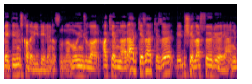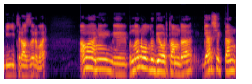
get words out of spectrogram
beklediğimiz kadar iyi değil en azından. Oyuncular, hakemler, herkes herkese bir şeyler söylüyor yani. Bir itirazları var. Ama hani e, bunların olduğu bir ortamda gerçekten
